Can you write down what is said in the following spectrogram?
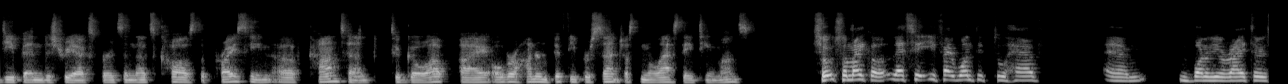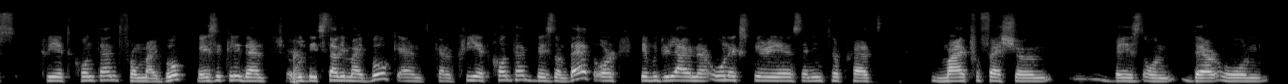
deep industry experts, and that's caused the pricing of content to go up by over 150% just in the last 18 months. So, so Michael, let's say if I wanted to have um, one of your writers create content from my book, basically, then sure. would they study my book and kind of create content based on that, or they would rely on their own experience and interpret my profession based on their own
